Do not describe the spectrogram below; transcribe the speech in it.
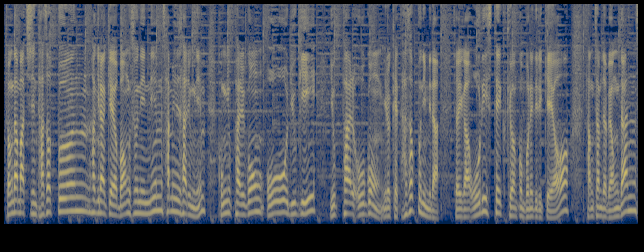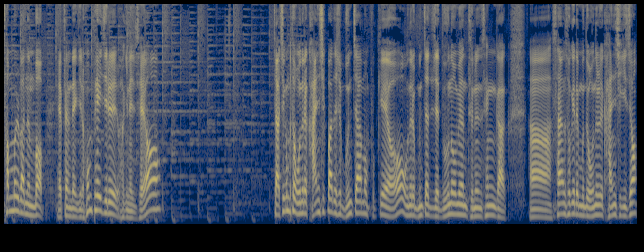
정답 맞히신 다섯 분 확인할게요. 멍순이님, 3146님, 0680, 5562, 6850 이렇게 다섯 분입니다. 저희가 오리 스테이크 교환권 보내드릴게요. 당첨자 명단, 선물 받는 법, FM댕진 홈페이지를 확인해주세요. 자, 지금부터 오늘의 간식 받으실 문자 한번 볼게요. 오늘의 문자 주제, 눈 오면 드는 생각. 아, 사연 소개된 분들 오늘 간식이죠?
